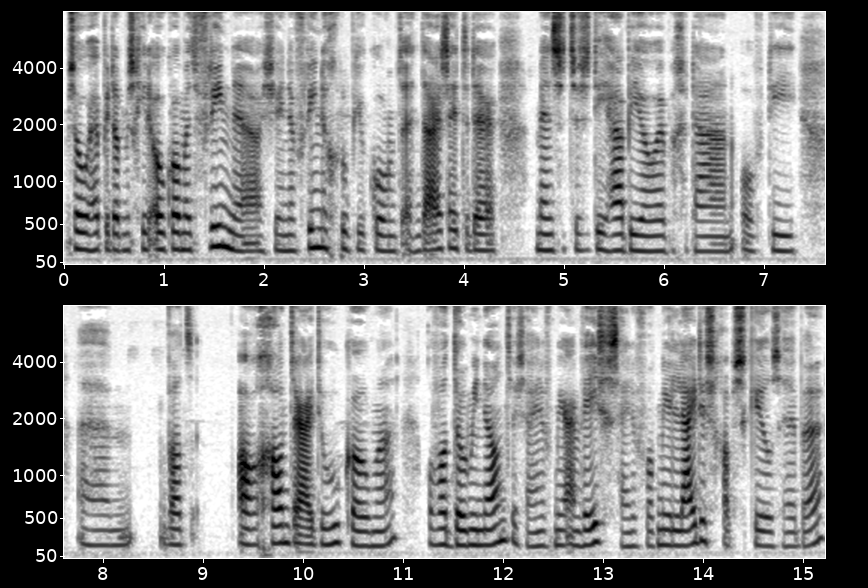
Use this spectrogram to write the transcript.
zo heb je dat misschien ook wel met vrienden. Als je in een vriendengroepje komt en daar zitten er mensen tussen die HBO hebben gedaan of die um, wat arroganter uit de hoek komen, of wat dominanter zijn, of meer aanwezig zijn, of wat meer leiderschapskills hebben,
